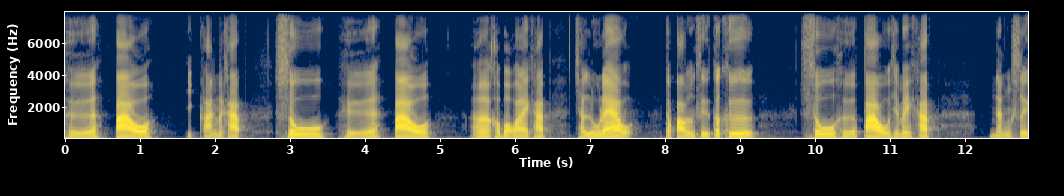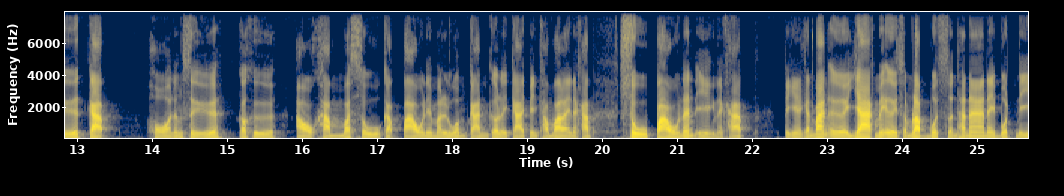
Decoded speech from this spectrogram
เหอเปา อีกครั้งนะครับ ซูเหอเปาอ่าเขาบอกว่าอะไรครับ ฉันรู้แล้ว กระเป๋าหนังสือก็คือ ซูเหอเปาใช่ไหมครับ หนังสือกับห่อหนังสือก็คือเอาคำว่าซูกับเปาเนี่ยมารวมกันก็เลยกลายเป็นคำว่าอะไรนะครับ ซูเปานั่นเองนะครับ เป็นไงกันบ้างเอ่ยยากไม่เอ่ยสำหรับบทสนทนาในบทนี้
